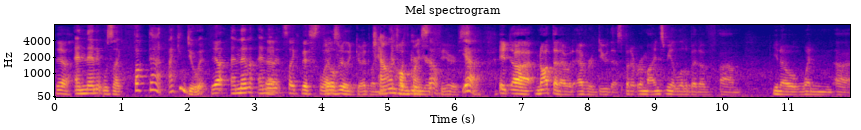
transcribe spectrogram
yeah. and then it was like, fuck that, I can do it. Yeah. And then and then it's like this like feels really good when challenge you with conquer myself. your fears. Yeah. It uh, not that I would ever do this, but it reminds me a little bit of um, you know when uh,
